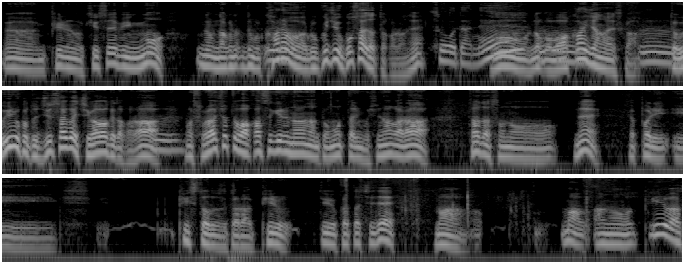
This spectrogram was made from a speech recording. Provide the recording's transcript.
うん、ピルのキース・レビンもでも亡くなでも彼は65歳だったからね、そうだね。うん、だから若いじゃゃないですか、うん。でウィルコと10歳ぐらい違うわけだから、うん。まあ、それはちょっと若すぎるななんて思ったりもしながらただそのねやっぱり、えーピストルズからピルっていう形でまあまああのピルは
